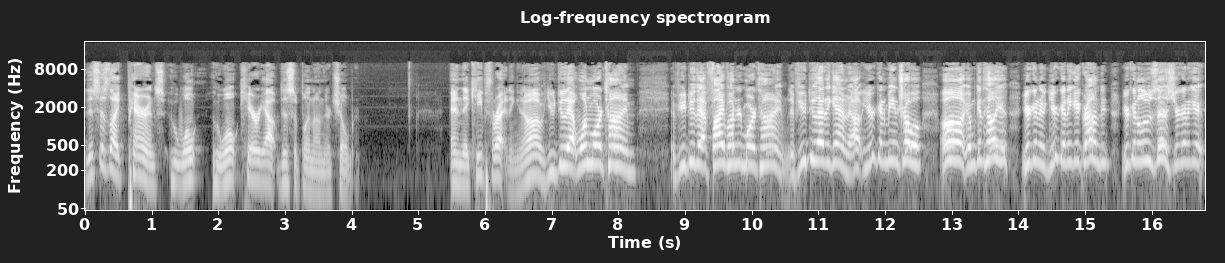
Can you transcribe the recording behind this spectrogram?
this is like parents who won't who won't carry out discipline on their children. And they keep threatening, you know, oh, if you do that one more time, if you do that 500 more times, if you do that again, oh, you're going to be in trouble. Oh, I'm going to tell you, you're going to you're going to get grounded. You're going to lose this. You're going to get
